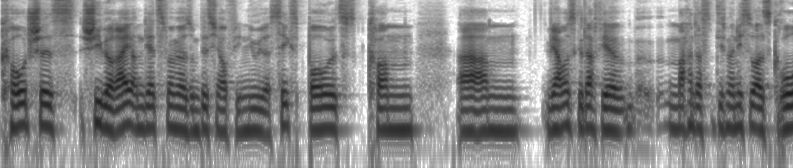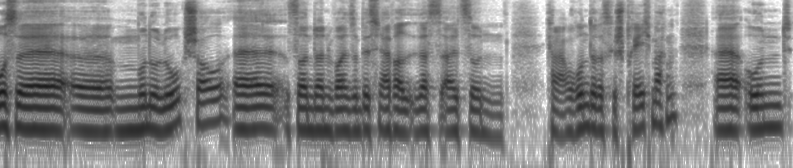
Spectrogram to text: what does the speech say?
Coaches-Schieberei und jetzt wollen wir so ein bisschen auf die New Year Six Bowls kommen. Ähm, wir haben uns gedacht, wir machen das diesmal nicht so als große äh, Monologshow, äh, sondern wollen so ein bisschen einfach das als so ein kann ein runderes Gespräch machen. Äh, und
